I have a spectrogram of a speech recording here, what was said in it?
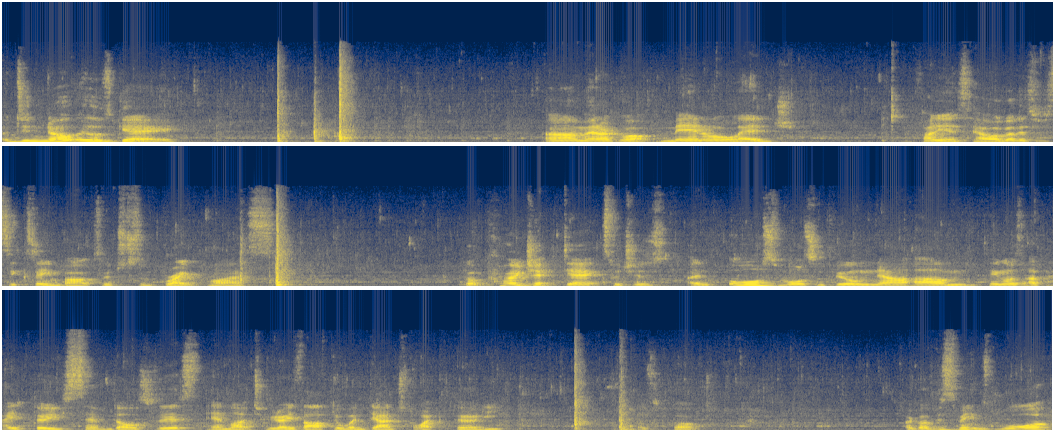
I didn't know he was gay. Um, and I got Man on a Ledge. Funny as hell. I got this for 16 bucks, which is a great price. Got Project X, which is an awesome, awesome film. Now, um, the thing was, I paid $37 for this, and like two days after, went down to like 30 That was fucked. I got This Means War.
